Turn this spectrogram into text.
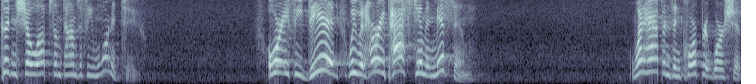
couldn't show up sometimes if He wanted to. Or if He did, we would hurry past Him and miss Him. What happens in corporate worship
